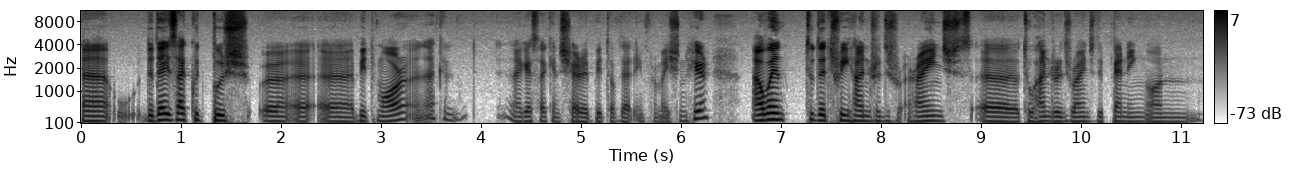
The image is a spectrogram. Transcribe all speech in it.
uh, the days I could push uh, uh, a bit more and I can I guess I can share a bit of that information here I went to the 300 range uh, 200 range depending on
